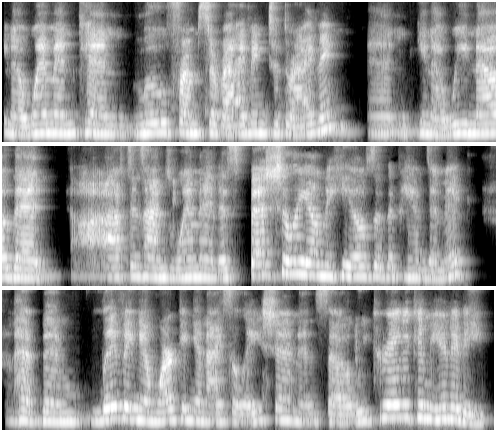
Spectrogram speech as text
you know, women can move from surviving to thriving. And, you know, we know that oftentimes women, especially on the heels of the pandemic, have been living and working in isolation. And so we create a community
